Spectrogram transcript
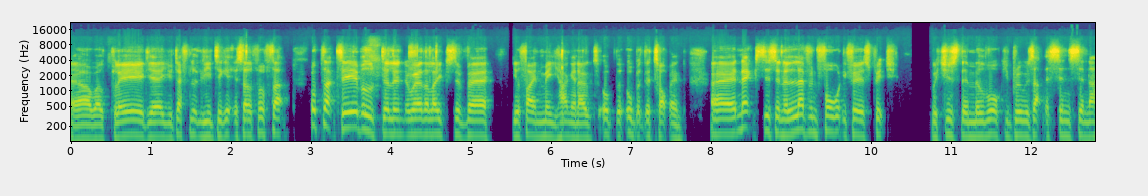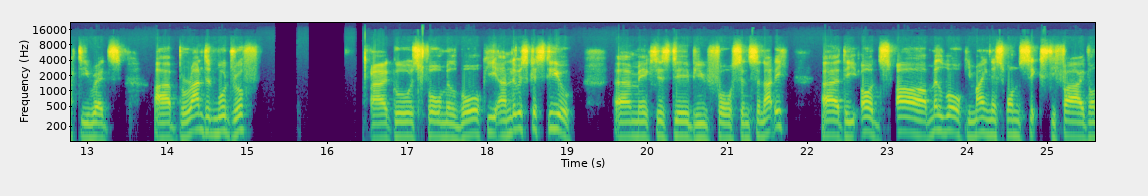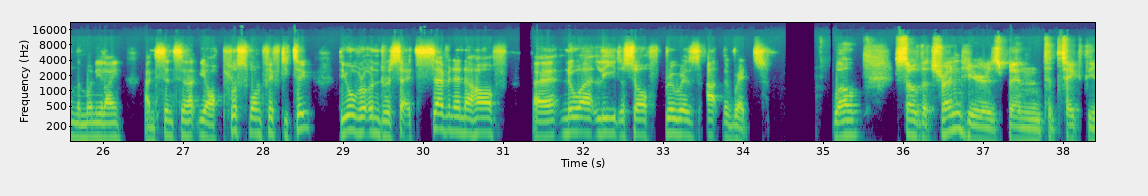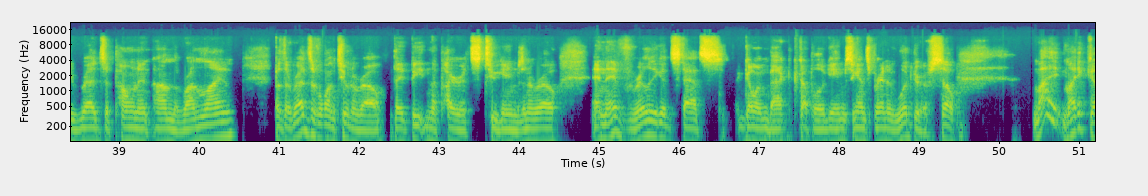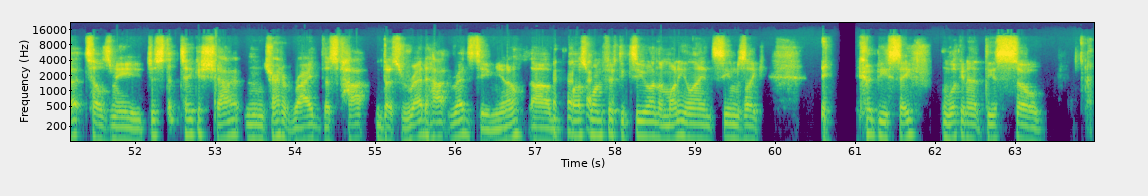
Yeah, well played. Yeah, you definitely need to get yourself up that up that table, Dylan, to where the likes of uh, you'll find me hanging out up the, up at the top end. Uh, next is an 11:40 first pitch, which is the Milwaukee Brewers at the Cincinnati Reds. Uh, Brandon Woodruff uh, goes for Milwaukee, and Luis Castillo uh, makes his debut for Cincinnati. Uh, the odds are Milwaukee minus 165 on the money line, and Cincinnati are plus 152. The over under is set at seven and a half. Uh, Noah lead us off. Brewers at the Reds. Well, so the trend here has been to take the Reds opponent on the run line, but the Reds have won two in a row. They've beaten the Pirates two games in a row, and they have really good stats going back a couple of games against Brandon Woodruff. So my my gut tells me just to take a shot and try to ride this hot this red hot Reds team. You know, um, plus one fifty two on the money line seems like it could be safe looking at this. So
